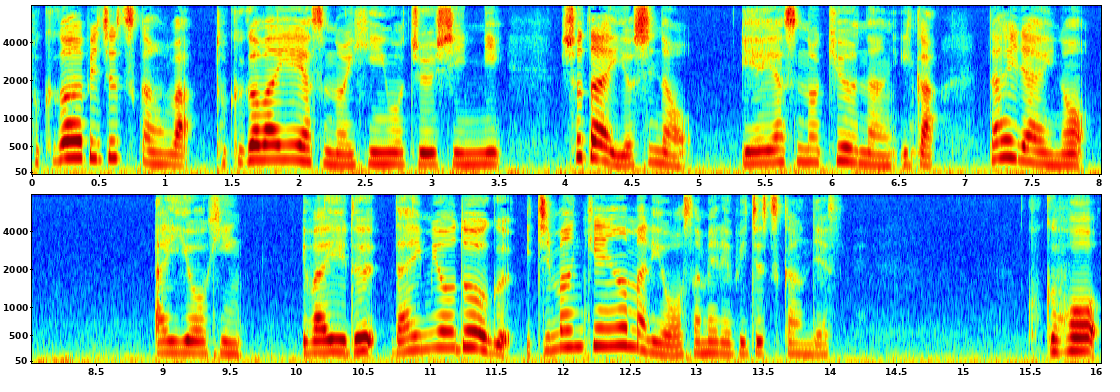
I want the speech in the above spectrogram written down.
徳川美術館は徳川家康の遺品を中心に初代義直、家康の九男以下代々の愛用品、いわゆる大名道具1万件余りを収める美術館です。国宝、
